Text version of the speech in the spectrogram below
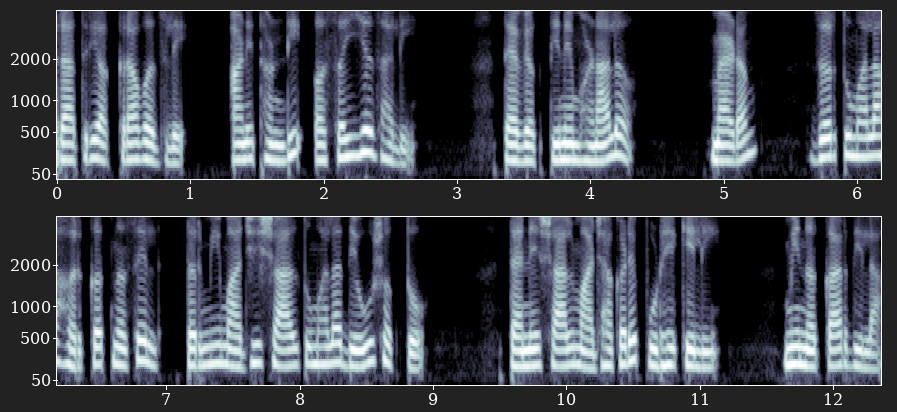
रात्री अकरा वाजले आणि थंडी असह्य झाली. त्या व्यक्तीने म्हणालं मॅडम जर तुम्हाला हरकत नसेल तर मी माझी शाल तुम्हाला देऊ शकतो. त्याने शाल माझ्याकडे पुढे केली. मी नकार दिला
